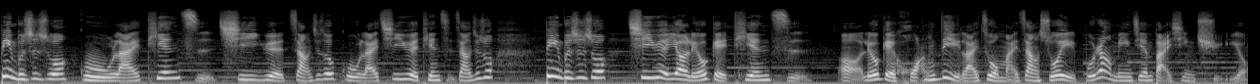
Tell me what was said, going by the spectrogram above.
并不是说古来天子七月葬，就说古来七月天子葬，就说并不是说七月要留给天子。哦，留给皇帝来做埋葬，所以不让民间百姓取用。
